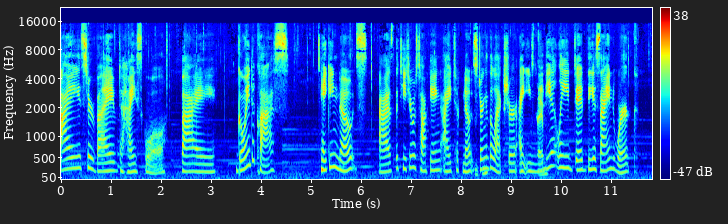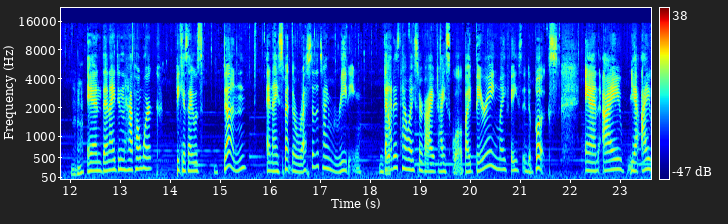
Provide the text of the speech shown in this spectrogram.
i survived high school by going to class taking notes as the teacher was talking i took notes Mm-hmm. during the lecture i immediately did the assigned work Mhm. and then i didn't have homework because i was done and i spent the rest of the time reading That is how i survived high school by burying my face into books and i yeah i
